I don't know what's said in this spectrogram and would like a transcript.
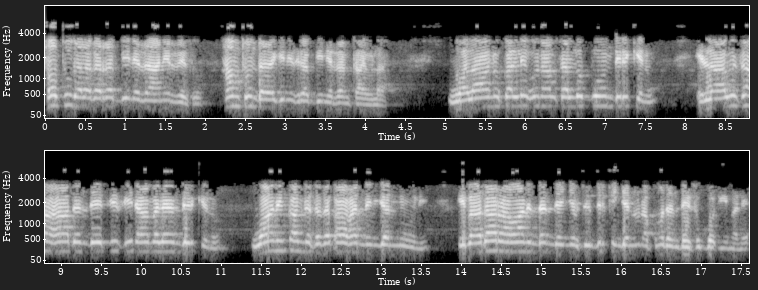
تلتو دلق ربين الران الرسو هم تون دلقين ربين الران كايولا ولا نكلف نفسا لبون دركنو إلا وسعها دنديتي سيدا ملين دركنو وان ان قمنا صدقاها ننجنوني عبادة روان دن دن يفتر درك جنون أقوم دن دي سبو إيمانه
